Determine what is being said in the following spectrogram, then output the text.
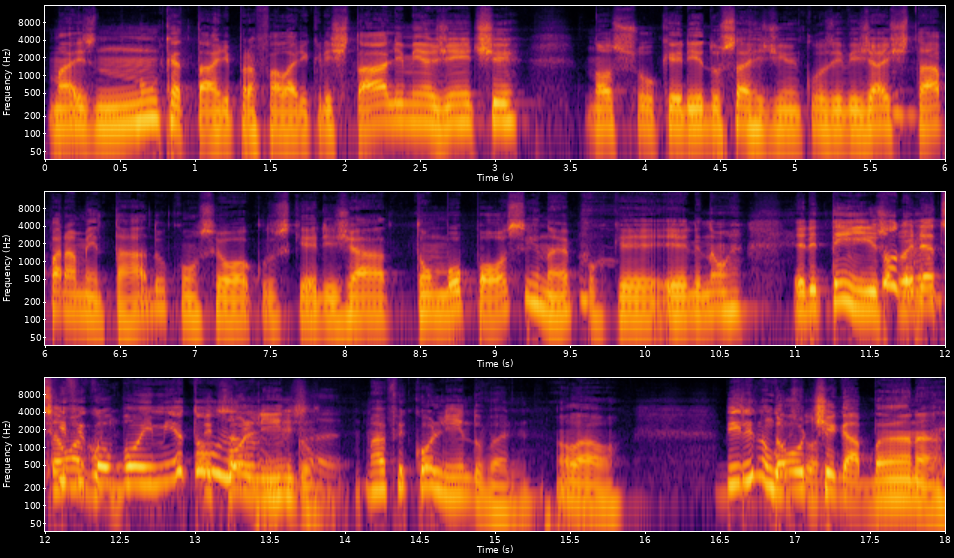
Mas nunca é tarde para falar de cristal, minha gente. Nosso querido Serginho, inclusive, já está paramentado com seu óculos que ele já tomou posse, né? Porque ele não. Ele tem isso. Todo ele é tão que ficou bom em mim, eu tô ficou usando. lindo. Mas ficou lindo, velho. Olha lá, ó. Billy não Dolce Gabbana.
